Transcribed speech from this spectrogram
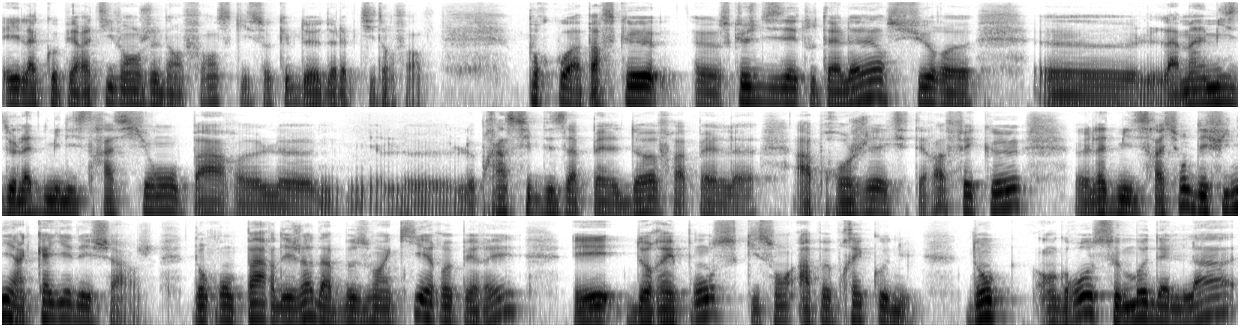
et la coopérative Enjeux d'enfance qui s'occupe de la petite enfance. Pourquoi? Parce que euh, ce que je disais tout à l'heure sur euh, euh, la mainmise de l'administration par le, principe des appels d'offres, appels à projets, etc., fait que l'administration définit un cahier des charges. Donc on part déjà d'un besoin qui est repéré et de réponses qui sont à peu près connues. Donc, en gros, ce modèle-là,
